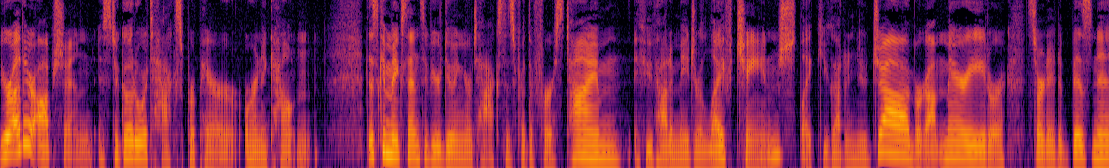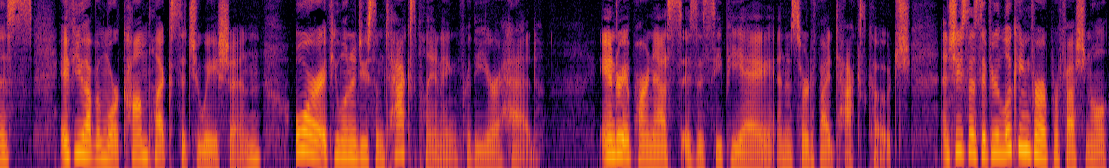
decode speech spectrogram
Your other option is to go to a tax preparer or an accountant. This can make sense if you're doing your taxes for the first time, if you've had a major life change, like you got a new job or got married or started a business, if you have a more complex situation, or if you want to do some tax planning for the year ahead. Andrea Parnes is a CPA and a certified tax coach. And she says if you're looking for a professional,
